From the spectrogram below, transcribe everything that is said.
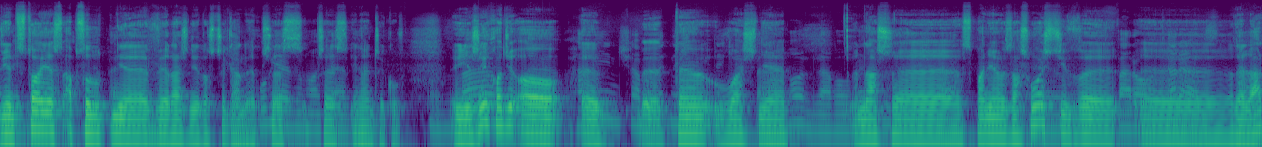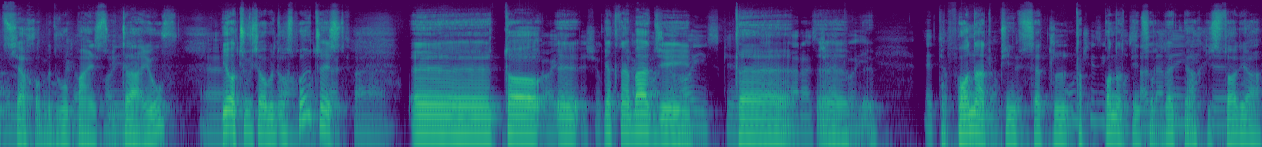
Więc to jest absolutnie wyraźnie dostrzegane przez, przez Irańczyków. Jeżeli chodzi o e, e, te właśnie nasze wspaniałe zaszłości w e, relacjach obydwu państw i krajów i oczywiście obydwu społeczeństw, e, to e, jak najbardziej te e, ponad 500, l- ta ponad 500-letnia historia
